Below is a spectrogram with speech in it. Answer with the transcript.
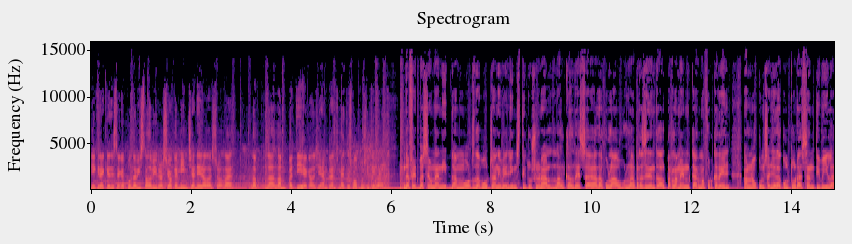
i crec que des d'aquest punt de vista la vibració que a mi em genera l'empatia que la gent em transmet és molt positiva. De fet, va ser una nit de molts debuts a nivell institucional. L'alcaldessa Ada Colau, la presidenta del Parlament, Carme Forcadell, el nou conseller de Cultura, Santi Vila,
